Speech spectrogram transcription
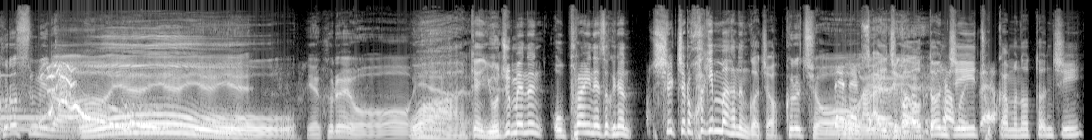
그렇습니다. 오, 예, 예, 예, 예. 예, 그래요. 와, 예. 그러니까 요즘에는 오프라인에서 그냥 실제로 확인만 하는 거죠. 그렇죠. 네네, 뭐 맞아요. 사이즈가 예. 어떤지. 촉감은 어떤지.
